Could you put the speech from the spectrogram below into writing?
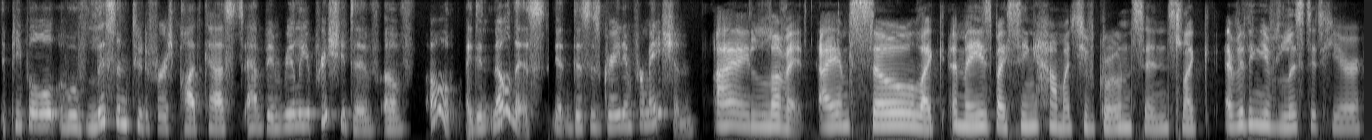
The people who've listened to the first podcasts have been really appreciative of oh i didn't know this. This is great information. I love it. I am so like amazed by seeing how much you've grown since. Like everything you've listed here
